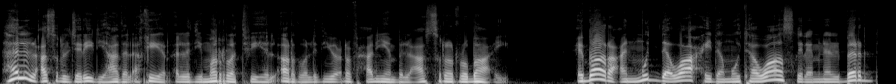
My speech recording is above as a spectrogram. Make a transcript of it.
هل العصر الجليدي هذا الأخير الذي مرت فيه الأرض والذي يعرف حاليا بالعصر الرباعي عبارة عن مدة واحدة متواصلة من البرد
